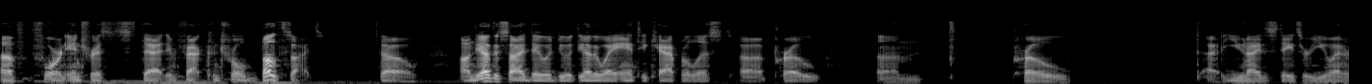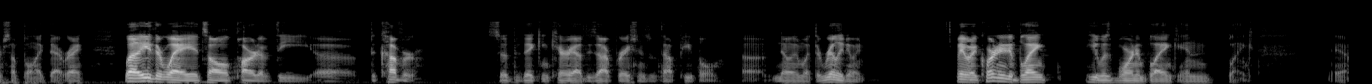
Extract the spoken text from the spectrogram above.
of foreign interests that, in fact, controlled both sides. So on the other side, they would do it the other way, anti-capitalist, uh, pro, um, pro uh, United States or UN or something like that, right? Well, either way, it's all part of the uh, the cover, so that they can carry out these operations without people uh, knowing what they're really doing. Anyway, according to Blank, he was born in blank in blank. Yeah,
